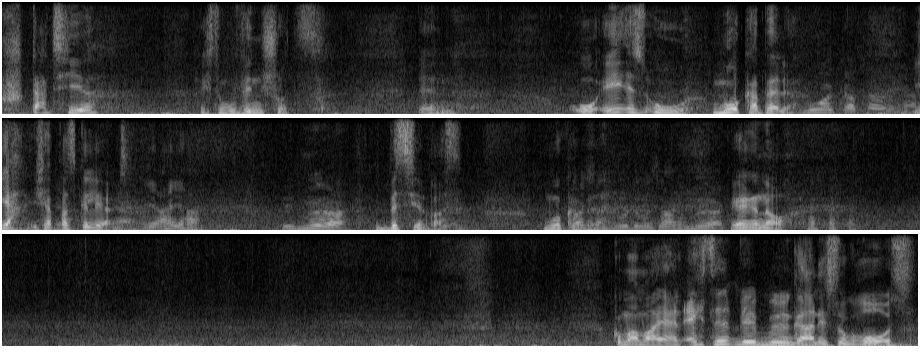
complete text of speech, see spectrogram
Stadt hier, Richtung Windschutz. In OESU, Murkapelle. Moerkapelle, ja. Ja, ich habe was gelernt. Ja, ja. Die Möhr. Ein bisschen was. Murkapelle. Deutschland würde man sagen Möhr. Ja, genau. Guck mal, Maja, in echt sind Windmühlen gar nicht so groß.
